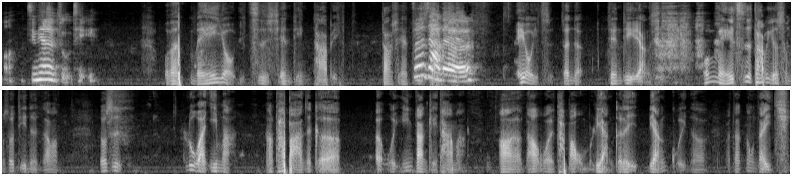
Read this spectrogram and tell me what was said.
么？今天的主题？我们没有一次限定 topic，到现在真的假的？没有一次，真的。天地良心，我们每一次他们有什么时候定的，你知道吗？都是录完音嘛，然后他把那个呃我音档给他嘛，啊，然后我他把我们两个的两轨呢把它弄在一起，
